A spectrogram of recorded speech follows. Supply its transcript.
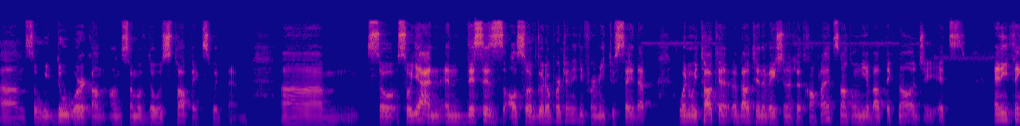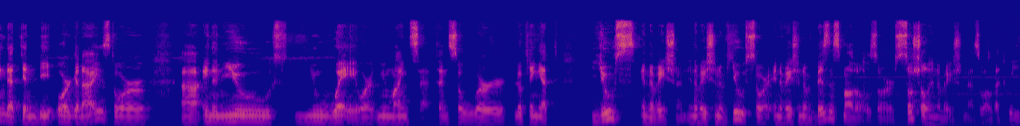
Um, so we do work on on some of those topics with them um, so so yeah and, and this is also a good opportunity for me to say that when we talk about innovation at le tremplin it's not only about technology it's anything that can be organized or uh, in a new new way or a new mindset. And so we're looking at use innovation innovation of use or innovation of business models or social innovation as well that we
